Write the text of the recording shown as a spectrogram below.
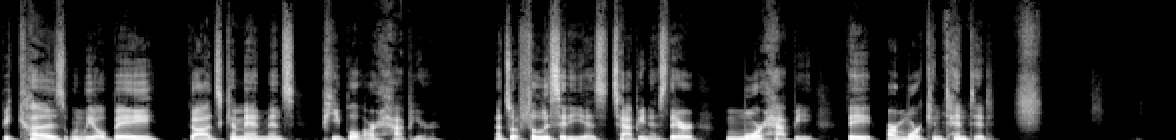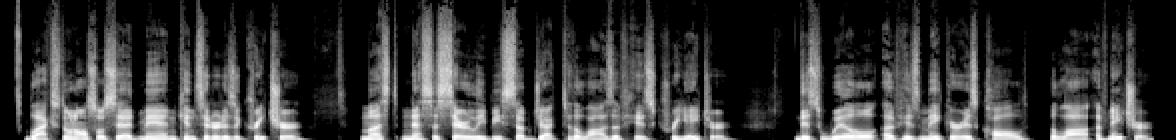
Because when we obey God's commandments, people are happier. That's what felicity is it's happiness. They're more happy, they are more contented. Blackstone also said man considered as a creature must necessarily be subject to the laws of his creator. This will of his maker is called the law of nature.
